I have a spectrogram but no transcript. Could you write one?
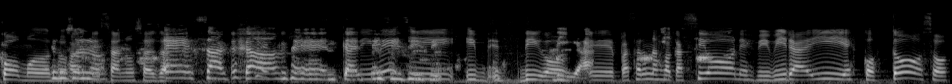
cómodos los artesanos allá. Exactamente. Caribe, Sí, sí, sí, sí. y, digo, eh, pasar unas vacaciones, vivir ahí, es costoso.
